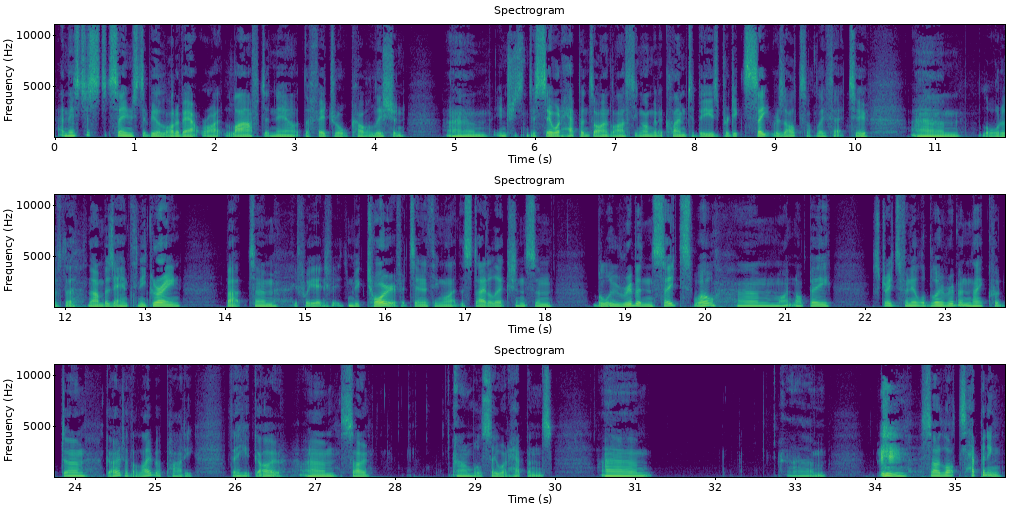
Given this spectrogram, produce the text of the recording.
And there just seems to be a lot of outright laughter now at the federal coalition. Um, interesting to see what happens. I, last thing I'm going to claim to be is predict seat results. I'll leave that to um, Lord of the Numbers, Anthony Green. But um, if we if in Victoria, if it's anything like the state election, some blue ribbon seats, well, um, might not be Streets Vanilla Blue Ribbon. They could um, go to the Labor Party. There you go. Um, so we'll see what happens. Um, so lots happening.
